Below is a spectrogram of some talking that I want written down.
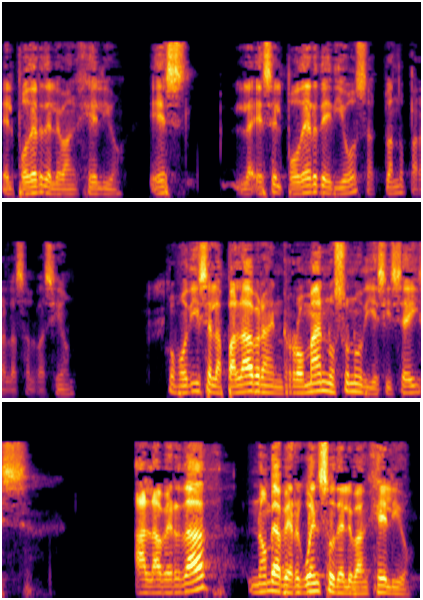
el poder del Evangelio es, es el poder de Dios actuando para la salvación. Como dice la palabra en Romanos 1.16, a la verdad no me avergüenzo del Evangelio,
